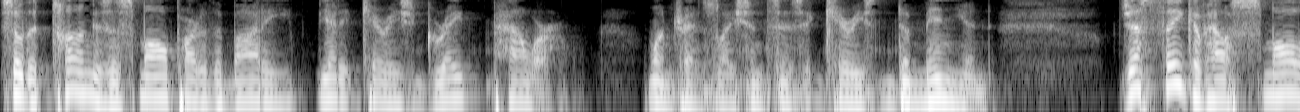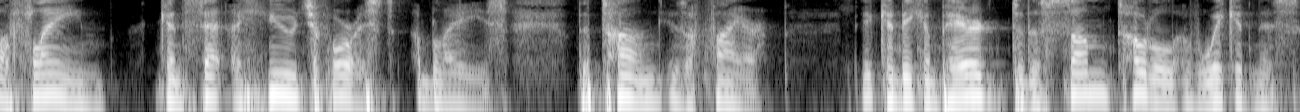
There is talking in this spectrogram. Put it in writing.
So the tongue is a small part of the body, yet it carries great power. One translation says it carries dominion. Just think of how small a flame can set a huge forest ablaze. The tongue is a fire. It can be compared to the sum total of wickedness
